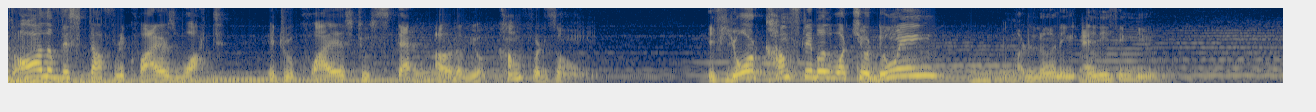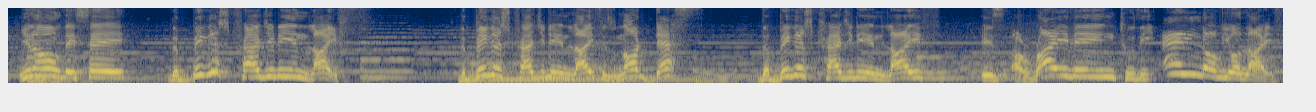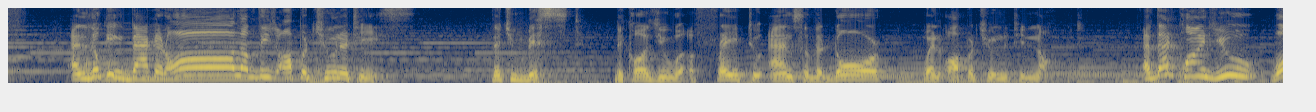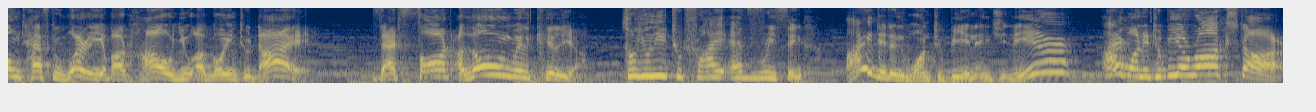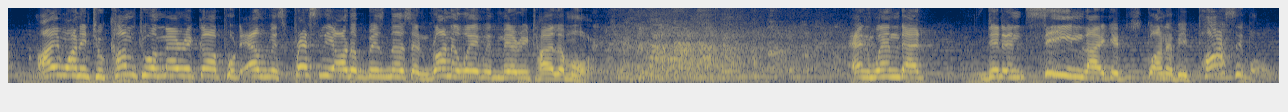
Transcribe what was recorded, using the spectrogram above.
But all of this stuff requires what? It requires to step out of your comfort zone. If you're comfortable what you're doing, you're not learning anything new. You know, they say the biggest tragedy in life, the biggest tragedy in life is not death. The biggest tragedy in life is arriving to the end of your life and looking back at all of these opportunities that you missed because you were afraid to answer the door when opportunity knocked. At that point, you won't have to worry about how you are going to die. That thought alone will kill you. So you need to try everything. I didn't want to be an engineer. I wanted to be a rock star. I wanted to come to America, put Elvis Presley out of business, and run away with Mary Tyler Moore. And when that didn't seem like it's gonna be possible,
